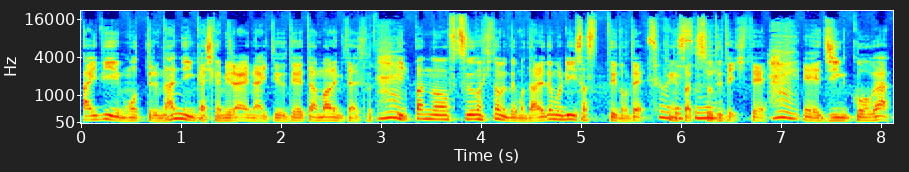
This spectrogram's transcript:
ID 持ってる何人かしか見られないというデータもあるみたいですけど、はい、一般の普通の人でも誰でもリーサスっていうので検索数出てきて、ねはい、えー、人口が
